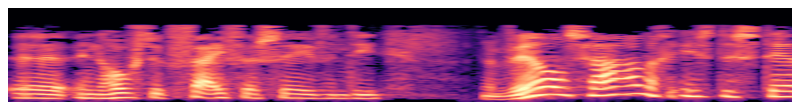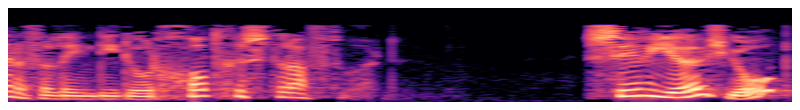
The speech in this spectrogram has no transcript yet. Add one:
uh, in hoofdstuk 5, vers 17. Welzalig is de sterveling die door God gestraft wordt. Serieus, Job?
